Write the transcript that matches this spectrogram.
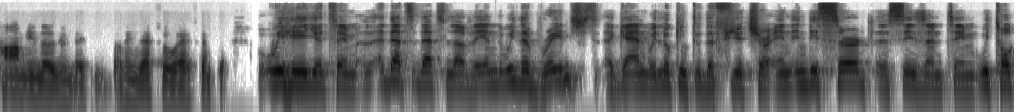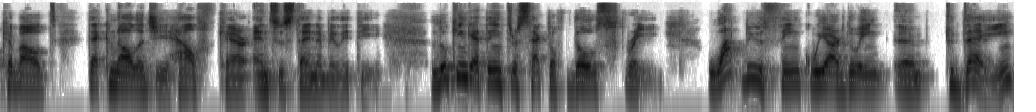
time in those investments. I think that's the way it's going to go. We hear you, Tim. That's that's lovely. And with the bridge, again, we look into the future. And in this third uh, season, Tim, we talk about technology, healthcare, and sustainability. Looking at the intersect of those three, what do you think we are doing um, today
